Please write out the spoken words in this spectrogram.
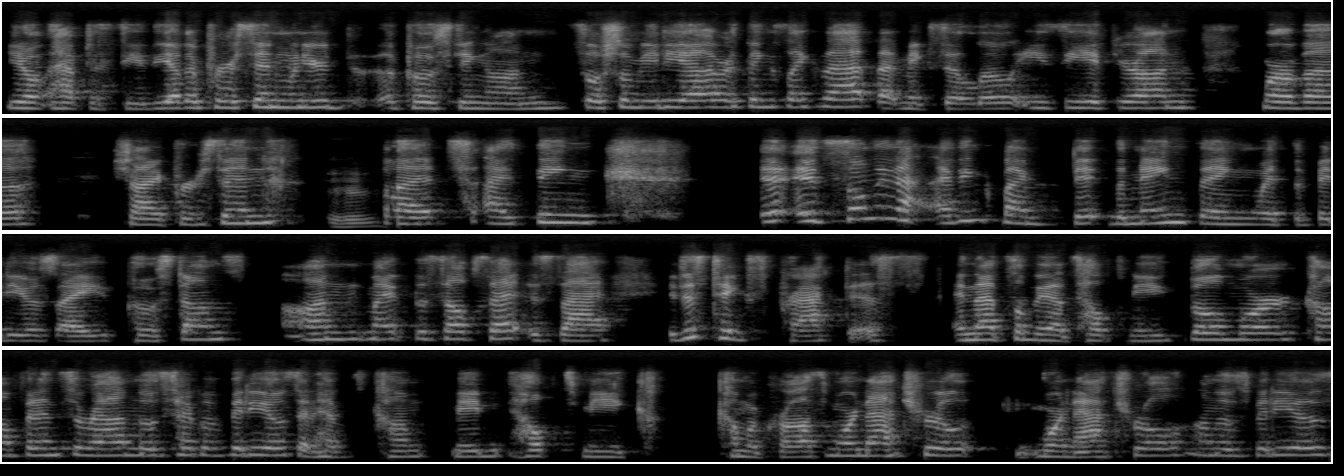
you don't have to see the other person when you're posting on social media or things like that. That makes it a little easy if you're on more of a shy person. Mm-hmm. But I think it, it's something that I think my bit the main thing with the videos I post on on my the self set is that it just takes practice, and that's something that's helped me build more confidence around those type of videos and have come made helped me come across more natural more natural on those videos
